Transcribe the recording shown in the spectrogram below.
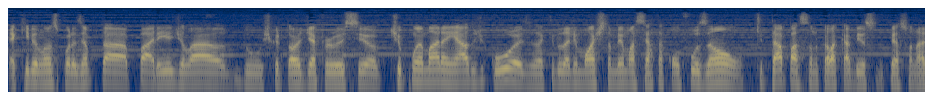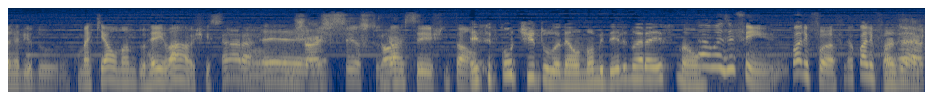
É aquele lance, por exemplo, da parede lá do escritório de Jeffrey Rush ser tipo um emaranhado de coisas, aquilo dali mostra também uma certa confusão que tá passando pela cabeça do personagem ali do. Como é que é o nome do rei lá? Eu esqueci. Cara, o... é. Jorge VI. Jorge VI, então. Esse ficou o título, né? O nome dele não era esse, não. É, mas enfim, Colin Firth, né? Colin Firth. É, é,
